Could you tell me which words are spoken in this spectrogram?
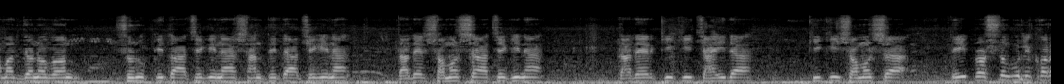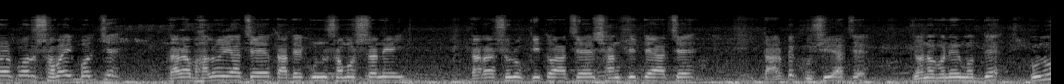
আমার জনগণ সুরক্ষিত আছে কিনা, শান্তিতে আছে কিনা, তাদের সমস্যা আছে কিনা, তাদের কি কি চাহিদা, কি কি সমস্যা এই প্রশ্নগুলি করার পর সবাই বলছে, তারা ভালোই আছে, তাদের কোনো সমস্যা নেই, তারা সুরক্ষিত আছে, শান্তিতে আছে, তারপরে খুশি আছে। জনগণের মধ্যে কোনো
